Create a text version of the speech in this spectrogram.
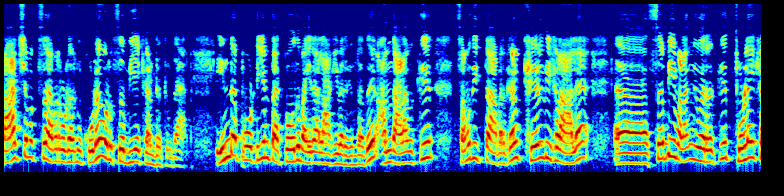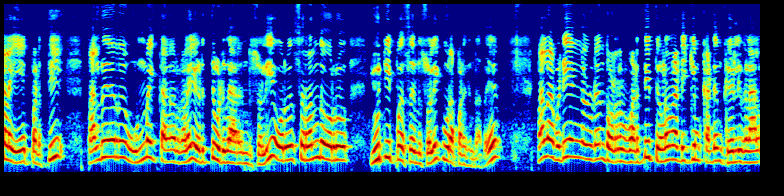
ராஜபக்ச அவருடன் கூட ஒரு செவ்வியை கண்டிருக்கின்றார். இந்த போட்டியும் தற்போது வைரலாகி வருகின்றது. அந்த அளவுக்கு சமுதித்த அவர்கள் கேள்விகளால் செவி வழங்குவதற்கு துளைகளை ஏற்படுத்தி பல்வேறு உண்மை தகவல்களை எடுத்து விடுவார் என்று சொல்லி ஒரு சிறந்த ஒரு யூடியூபர்ஸ் என்று சொல்லி கூறப்படுகின்றது. பல விடயங்களுடன் தொடர்புபடுத்தி திணறடிக்கும் கடும் கேள்விகளால்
